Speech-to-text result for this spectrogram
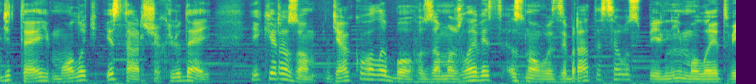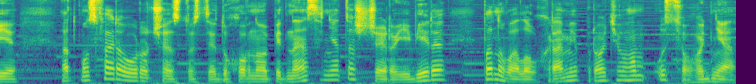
дітей, молодь і старших людей, які разом дякували Богу за можливість знову зібратися у спільній молитві. Атмосфера урочистості, духовного піднесення та щирої віри панувала у храмі протягом усього дня.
